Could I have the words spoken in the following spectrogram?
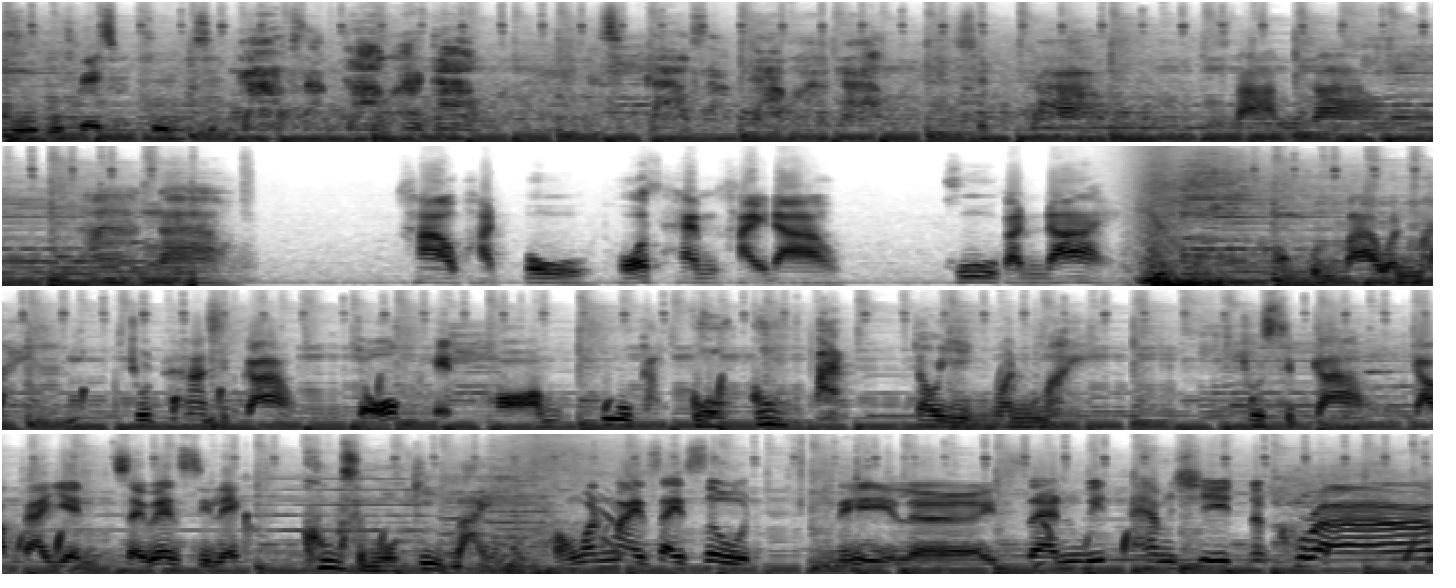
คูบุฟเฟ่สุดคุ้มสิบเก้าสามเก้าห้าเก้าสิบเก้าสามเก้าห้าเก้าสิบเก้าสามเก้าห้าเก้าข้าวผัดปู โทสต์แฮมไข่ดาว คู่กันได้ ของคุณป้าวันใหม่ ชุด 59 โจ๊กเห็ดหอมคู่กับโกโก้ปั่นเจ้าหญิงวันใหม่ ชุด 19 กาแฟเย็นเซเว่นซีเล็กคู่สโมกี้ไบท์ของวันใหม่ใส่สูตร นี่เลย แซนด์วิชแฮมชีสนะครับ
